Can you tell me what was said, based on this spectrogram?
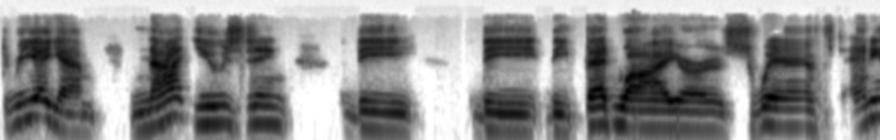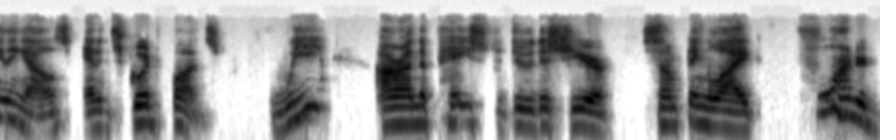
3 a.m., not using the the the Fedwire, Swift, anything else, and it's good funds. We are on the pace to do this year something like 400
